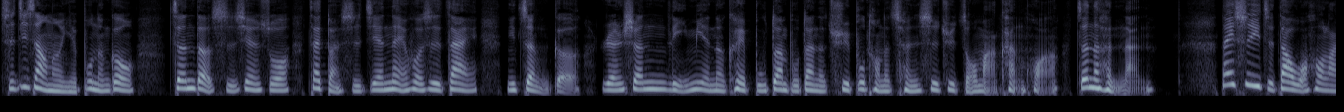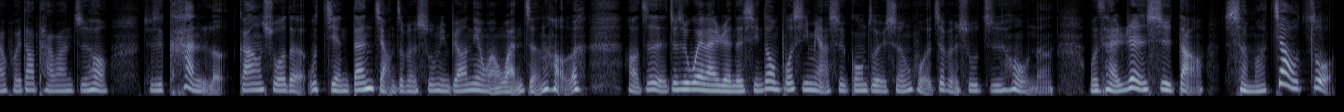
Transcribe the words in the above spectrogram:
实际上呢，也不能够真的实现说，在短时间内，或者是在你整个人生里面呢，可以不断不断的去不同的城市去走马看花，真的很难。那是一直到我后来回到台湾之后，就是看了刚刚说的，我简单讲这本书名，不要念完完整好了。好，这就是未来人的行动——波西米亚式工作与生活这本书之后呢，我才认识到什么叫做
